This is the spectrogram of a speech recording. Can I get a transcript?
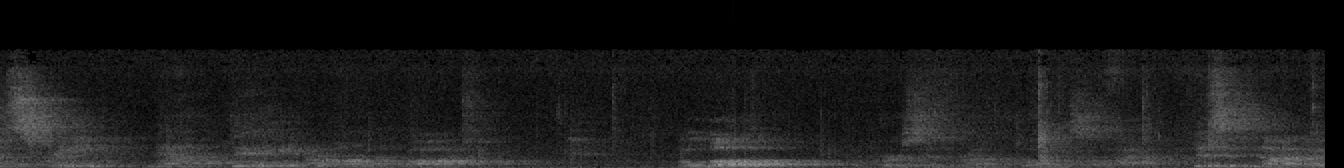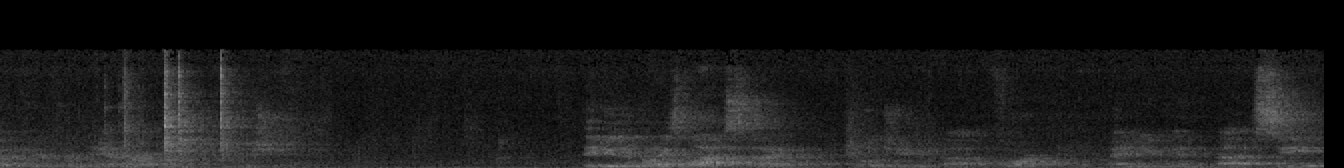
the screen. Now they are on the bottom. Below the person from Columbus, Ohio. This is not good if you're from Ann Arbor, Michigan. They do the noise blast that I told you uh, before, and you can uh, see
